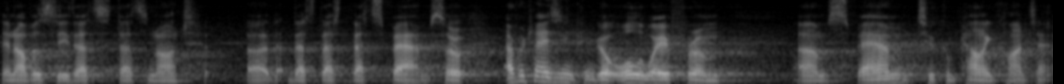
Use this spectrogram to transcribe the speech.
then obviously that's, that's not, uh, that's, that's, that's spam. So advertising can go all the way from um, spam to compelling content.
